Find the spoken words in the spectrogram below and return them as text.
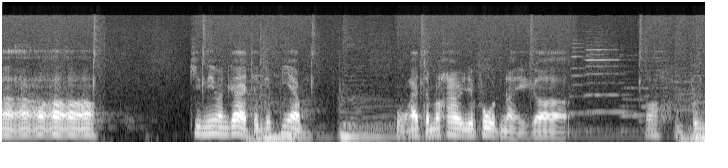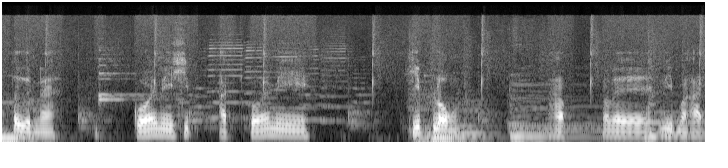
อ้าวอ้าวอ้าวอ้าวคลิปนี้มันก็อาจจะเงียบๆผมอาจจะไม่ค่อยจะพูดหน่อยก็โอ้ผมเพิ่งตื่นนะ กลัวไม่มีคลิป อัดกลัวไม่มีคลิปลงนะครับ ก็เลยรีบมาอัด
